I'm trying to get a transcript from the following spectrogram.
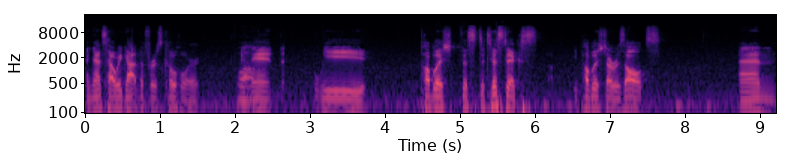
and that's how we got the first cohort. Wow. And then we published the statistics, we published our results, and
